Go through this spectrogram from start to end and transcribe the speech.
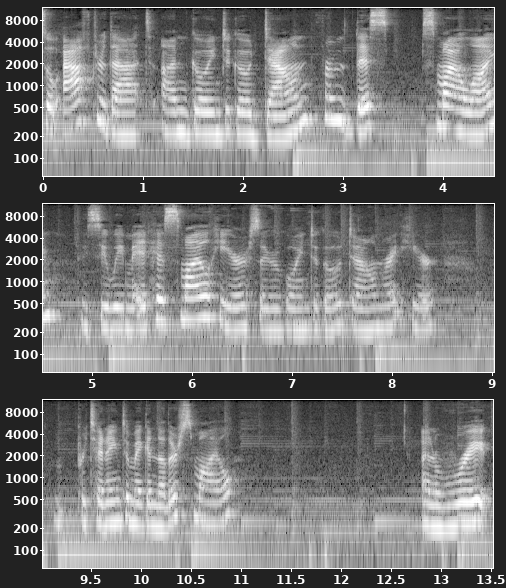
So after that, I'm going to go down from this smile line. You see we made his smile here, so you're going to go down right here, pretending to make another smile. And right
